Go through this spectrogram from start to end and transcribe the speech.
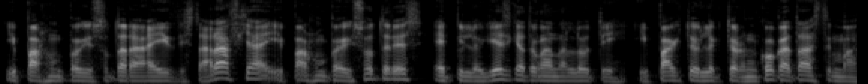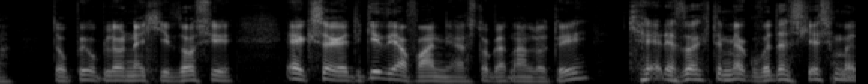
υπάρχουν περισσότερα είδη στα ράφια, υπάρχουν περισσότερες επιλογές για τον καταναλωτή. Υπάρχει το ηλεκτρονικό κατάστημα, το οποίο πλέον έχει δώσει εξαιρετική διαφάνεια στον καταναλωτή. Και εδώ έχετε μια κουβέντα σε σχέση με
